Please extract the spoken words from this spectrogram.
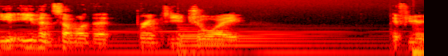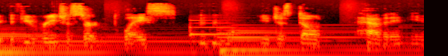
even someone that brings you joy. If you if you reach a certain place, Mhm. You just don't have it in you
